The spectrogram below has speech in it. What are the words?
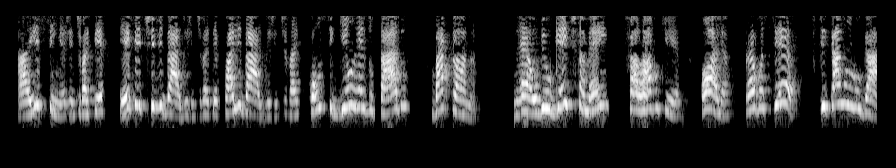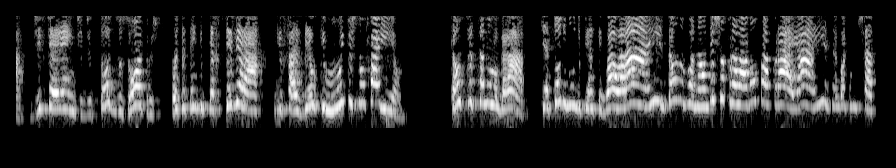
Aí sim, a gente vai ter efetividade, a gente vai ter qualidade, a gente vai conseguir um resultado bacana. Né? O Bill Gates também falava o quê? Olha, para você ficar num lugar diferente de todos os outros, você tem que perseverar e fazer o que muitos não fariam. Então, se você está num lugar que todo mundo pensa igual, ah, então não vou não, deixa pra lá, vamos pra praia, ah, esse negócio é muito chato.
